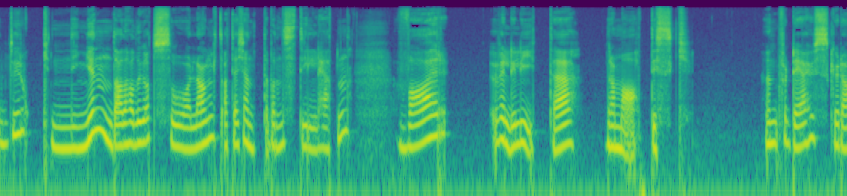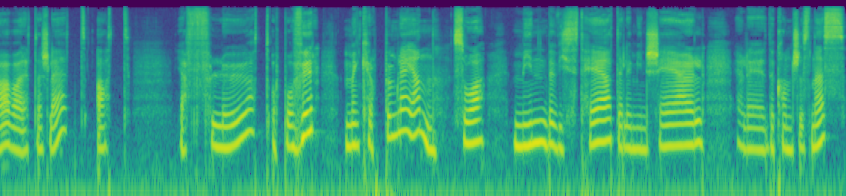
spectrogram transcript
drukningen, da det hadde gått så langt at jeg kjente på den stillheten, var veldig lite dramatisk. Men for det jeg husker da, var rett og slett at jeg fløt oppover, men kroppen ble igjen. Så min bevissthet, eller min sjel, eller the consciousness,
